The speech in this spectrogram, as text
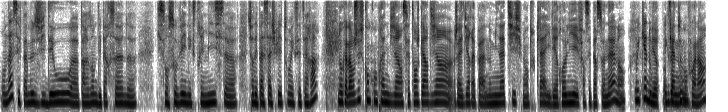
on a ces fameuses vidéos, euh, par exemple, des personnes euh, qui sont sauvées in extremis euh, sur des passages piétons, etc. Donc, alors, juste qu'on comprenne bien, cet ange gardien, j'allais dire, n'est pas nominatif, mais en tout cas, il est relié, enfin, c'est personnel. Hein, oui, canou, exactement. voilà.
